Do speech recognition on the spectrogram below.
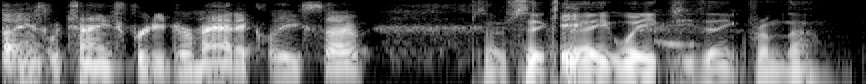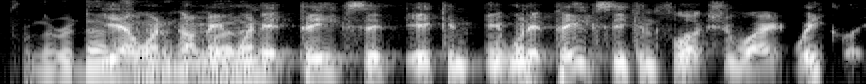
things would change pretty dramatically. So So six to It- eight weeks, you think, from the from the reduction? yeah, when I mean weather? when it peaks, it, it can it, when it peaks it can fluctuate weekly,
